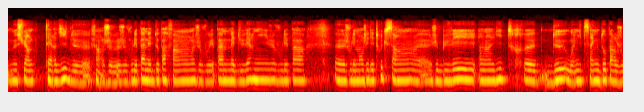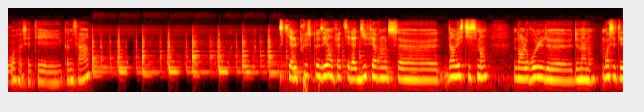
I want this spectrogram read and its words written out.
me suis interdit de, enfin, je, je voulais pas mettre de parfum, je voulais pas mettre du vernis, je voulais pas, euh, je voulais manger des trucs sains. Euh, je buvais un litre 2 ou un litre 5 d'eau par jour. C'était comme ça. Ce qui a le plus pesé, en fait, c'est la différence d'investissement dans le rôle de, maman. Moi, c'était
